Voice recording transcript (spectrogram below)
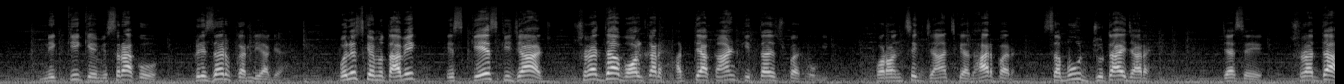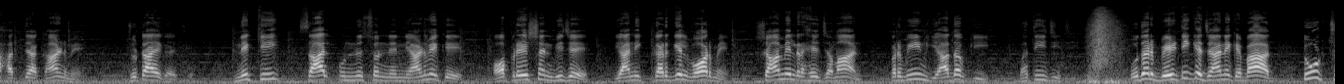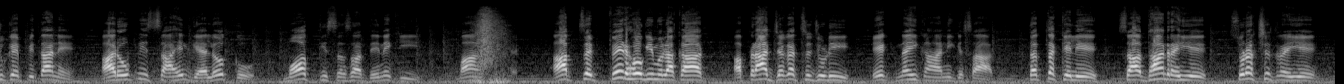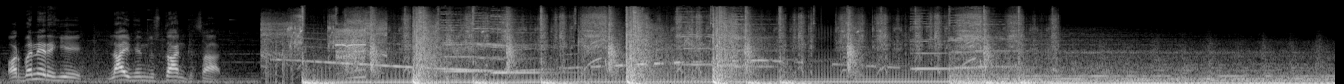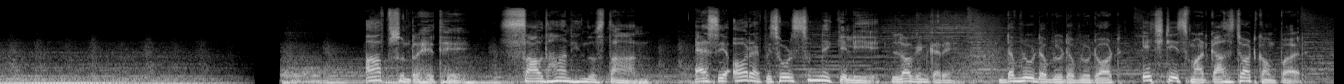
निक्की के विसरा को प्रिजर्व कर लिया गया है। पुलिस के मुताबिक इस केस की जाँच श्रद्धा वॉलकर हत्याकांड की तर्ज पर होगी। फॉरेंसिक जाँच के आधार पर सबूत जुटाए जा रहे हैं। जैसे श्रद्धा हत्याकांड में जुटाए गए थे। निक्की साल 1999 के ऑपरेशन विजय, यानी करगिल वॉर में शामिल रहे जवान प्रवीण यादव की भतीजी थी। उधर बेटी के जाने के बाद टूट चुके पिता ने आरोपी साहिल गहलोत को मौत की सजा देने की मांग की है। आपसे फिर होगी मुलाकात। अपराध जगत से जुड़ी एक नई कहानी के साथ। तब तक के लिए सावधान रहिए। सुरक्षित रहिए और बने रहिए लाइव हिंदुस्तान के साथ। आप सुन रहे थे सावधान हिंदुस्तान। ऐसे और एपिसोड सुनने के लिए लॉग इन करें www.htsmartcast.com पर।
